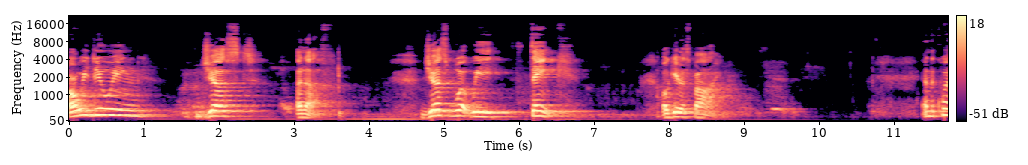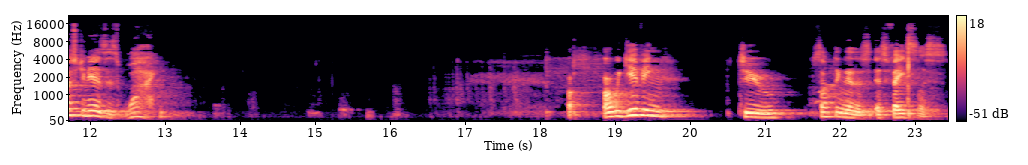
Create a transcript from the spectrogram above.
Are we doing just enough? Just what we think will get us by? And the question is, is why? Are we giving to something that is, is faceless?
